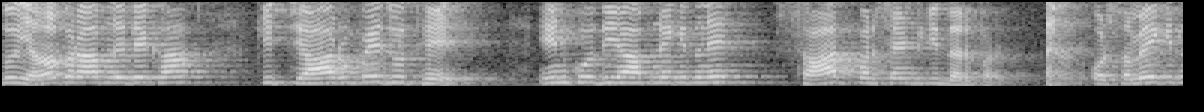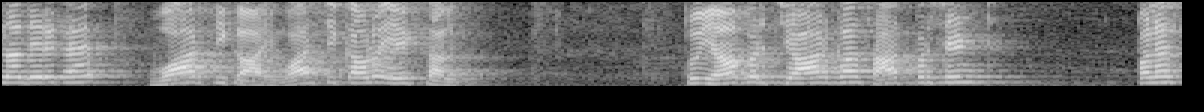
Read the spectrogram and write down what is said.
तो यहाँ पर आपने देखा कि चार रुपए जो थे, इनको दिया आपने कितने? सात परसेंट की दर पर। और समय कितना दे रखा है? वार्षिक आय। वार्षिक का मतलब एक साल की। तो यहाँ पर चार का सात परसेंट प्लस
